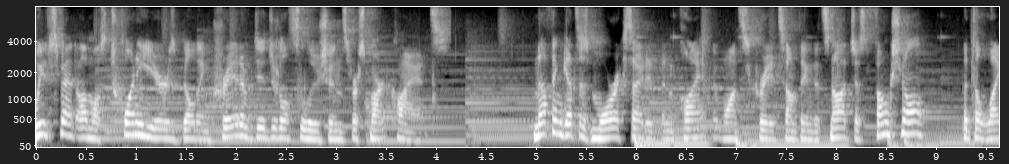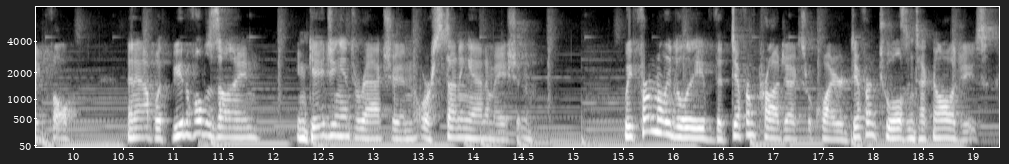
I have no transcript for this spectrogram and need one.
We've spent almost 20 years building creative digital solutions for smart clients. Nothing gets us more excited than a client that wants to create something that's not just functional, but delightful. An app with beautiful design, engaging interaction, or stunning animation. We firmly believe that different projects require different tools and technologies,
